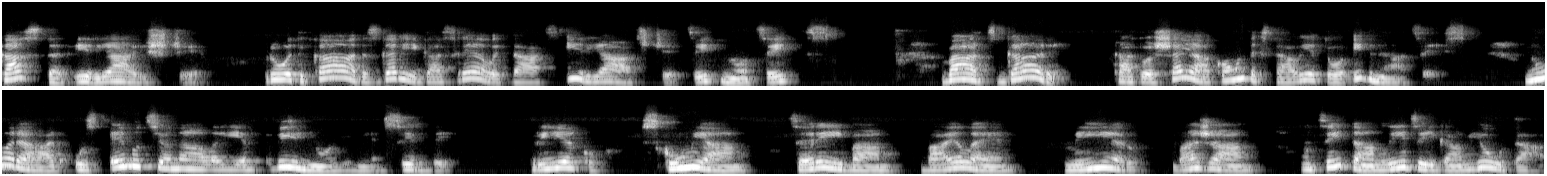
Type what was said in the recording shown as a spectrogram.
kas tad ir jāizšķir. Proti, kādas garīgās realitātes ir jāatšķir citu no citas. Vārds gari, kā to šajā kontekstā lieto Ignācijas, norāda uz emocionālajiem viļņojumiem sirdī, prieku, skumjām, cerībām, bailēm, mieru, bažām un citām līdzīgām jūtām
